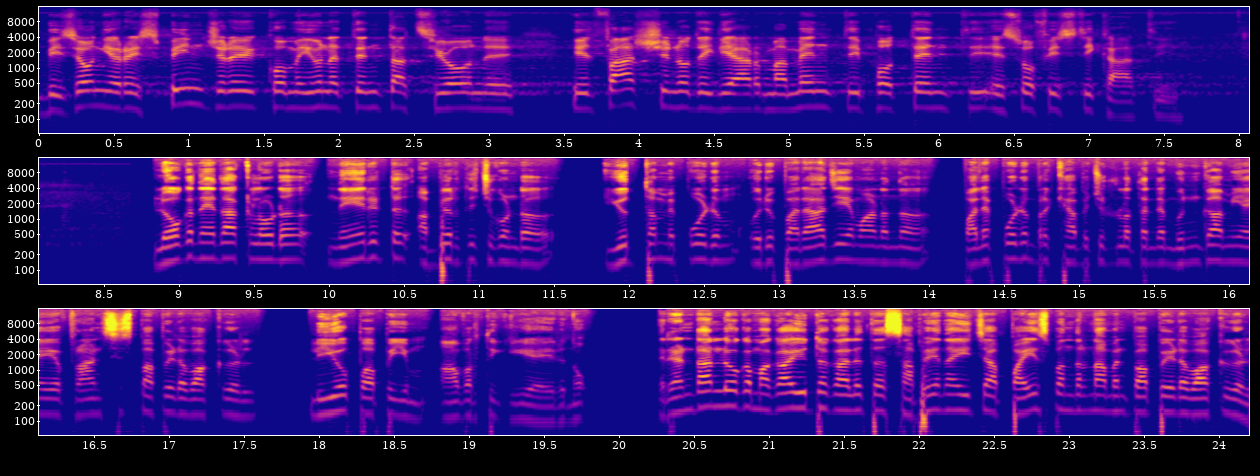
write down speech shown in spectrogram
bisogna respingere come una tentazione il fascino degli armamenti potenti e sofisticati. ലോക നേതാക്കളോട് നേരിട്ട് അഭ്യർത്ഥിച്ചുകൊണ്ട് യുദ്ധം എപ്പോഴും ഒരു പരാജയമാണെന്ന് പലപ്പോഴും പ്രഖ്യാപിച്ചിട്ടുള്ള തന്റെ മുൻഗാമിയായ ഫ്രാൻസിസ് പാപ്പയുടെ വാക്കുകൾ ലിയോ പാപ്പയും ആവർത്തിക്കുകയായിരുന്നു രണ്ടാം ലോക മഹായുദ്ധകാലത്ത് സഭയെ നയിച്ച പയസ് പന്ത്രണ്ടാമൻ പാപ്പയുടെ വാക്കുകൾ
